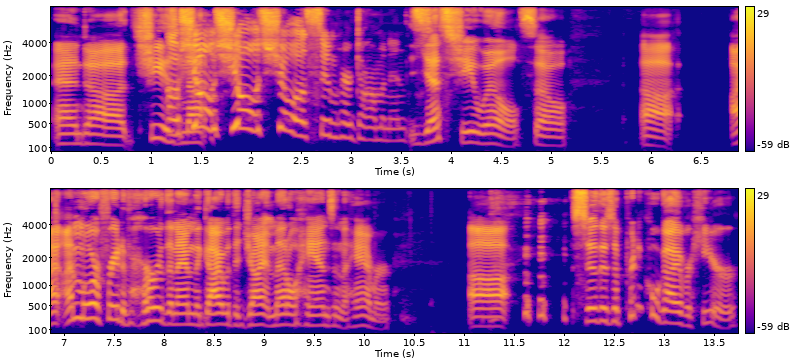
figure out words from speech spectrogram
and uh, she is oh, not. she'll she'll she'll assume her dominance. Yes, she will. So, uh, I, I'm more afraid of her than I am the guy with the giant metal hands and the hammer. Uh, so there's a pretty cool guy over here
